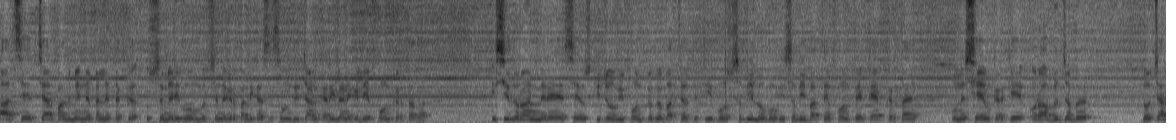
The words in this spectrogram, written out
आज से चार पाँच महीने पहले तक उससे मेरी वो मुझसे नगर पालिका से संबंधित जानकारी लेने के लिए फ़ोन करता था। इसी दौरान मेरे से उसकी जो भी फ़ोन पे कोई बातें होती थी, वो सभी लोगों की सभी बातें फ़ोन पे टैप करता है, उन्हें सेव करके। और अब जब दो चार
